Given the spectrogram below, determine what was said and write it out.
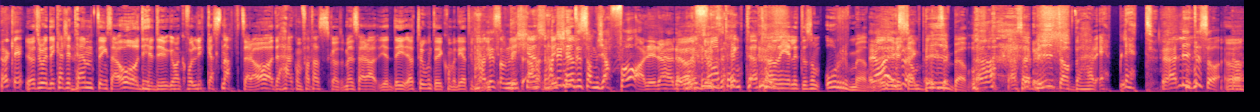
Okej. Jag tror det kanske är tempting såhär, åh det, det, man kan få lyckas snabbt såhär, åh det här kommer fantastiskt gå." Men såhär, jag, det, jag tror inte det kommer leda till Han är, som Det lite, känns- han, han det är känns- lite som Jafar i det här. Ja, jag tänkte att han är lite som ormen Ja, i liksom bibeln. Alltså bit av det här äpplet. Ja, lite så. Ja.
